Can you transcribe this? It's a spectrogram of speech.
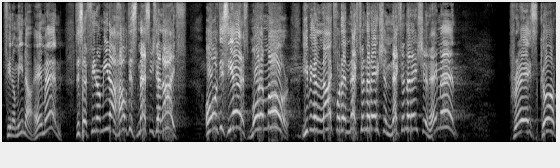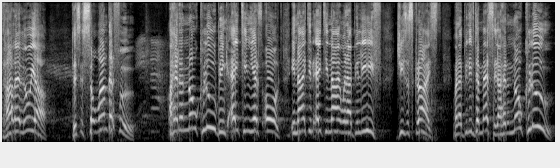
phenomena. Amen. This is a phenomena how this message alive all these years, more and more, giving a light for the next generation, next generation. Amen. Praise God. Hallelujah. This is so wonderful. I had no clue being 18 years old in 1989 when I believed Jesus Christ, when I believed the message. I had no clue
